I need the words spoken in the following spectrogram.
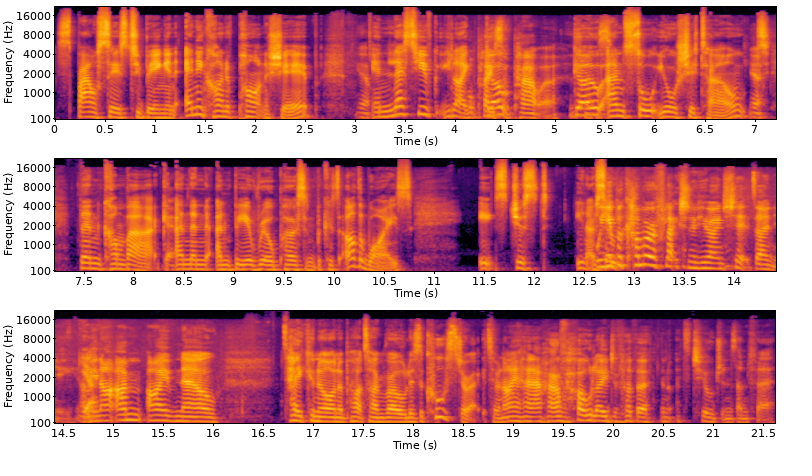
spouses to being in any kind of partnership Yeah. unless you've you like Or place go- of power? go and sort your shit out Yeah. then come back and then and be a real person because otherwise it's just you know Well, so, you become a reflection of your own shit, don't you? I mean, I, I'm I've now taken on a part-time role as a course director, and I have a whole load of other it's children's unfair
